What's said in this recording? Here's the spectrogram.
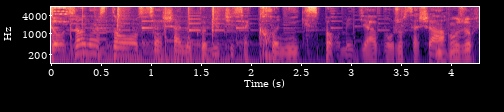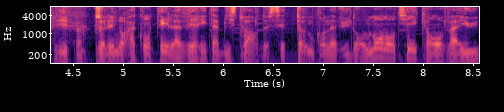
Dans un instant, Sacha Nokovic et sa chronique Sport Média. Bonjour Sacha. Bonjour Philippe. Vous allez nous raconter la véritable histoire de cet homme qu'on a vu dans le monde entier, qui a envahi,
